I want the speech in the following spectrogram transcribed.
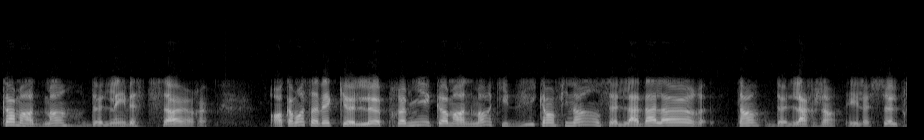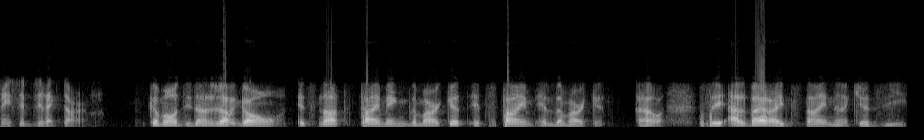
commandements de l'investisseur. On commence avec le premier commandement qui dit qu'en finance, la valeur temps de l'argent est le seul principe directeur. Comme on dit dans le jargon, it's not timing the market, it's time in the market. Alors, c'est Albert Einstein hein, qui a dit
